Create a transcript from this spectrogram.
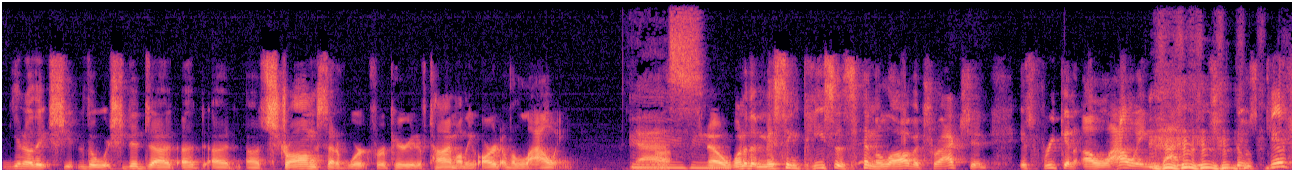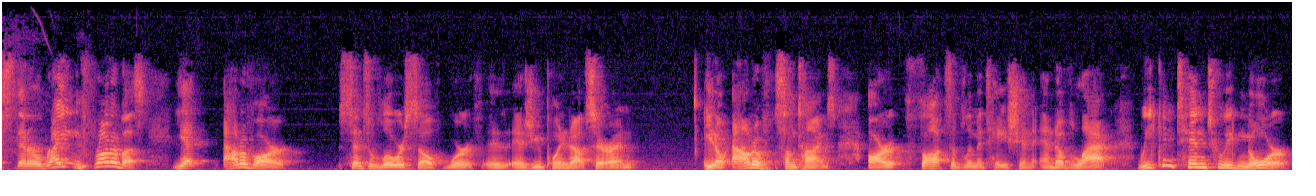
you know, they, she the, she did a, a, a, strong set of work for a period of time on the art of allowing. Yes. Uh, you know, one of the missing pieces in the law of attraction is freaking allowing that, those gifts that are right in front of us. Yet, out of our sense of lower self worth, as, as you pointed out, Sarah, and you know, out of sometimes our thoughts of limitation and of lack, we can tend to ignore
